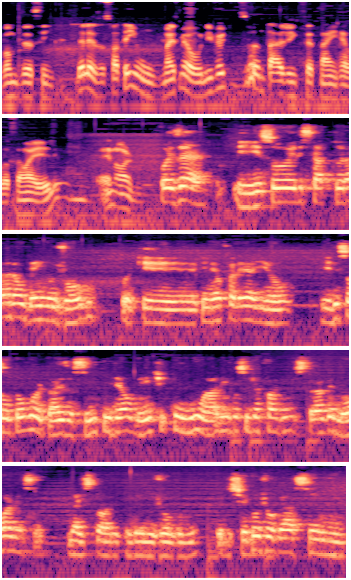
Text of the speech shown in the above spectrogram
vamos dizer assim. Beleza, só tem um, mas meu, o nível de desvantagem que você tá em relação a ele é enorme. Pois é, e isso eles capturaram bem no jogo, porque, que nem eu falei aí, eu, eles são tão mortais assim que realmente com um alien você já faria um estrago enorme assim na história vem no jogo. Né? Eles chegam a jogar assim.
